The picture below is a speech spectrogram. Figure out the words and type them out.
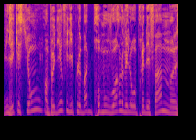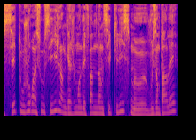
il est question, on peut dire, Philippe Lebas, de promouvoir le vélo auprès des femmes. C'est toujours un souci, l'engagement des femmes dans le cyclisme. Vous en parlez?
